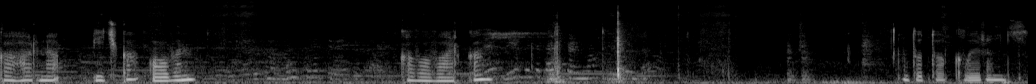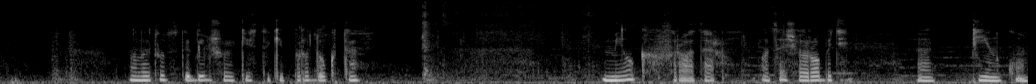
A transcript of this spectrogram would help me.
Така гарна пічка, овен, кавоварка. Тут то клиренс. Але тут здебільшого якісь такі продукти. Milk Frater. Оце що робить е, пінку.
